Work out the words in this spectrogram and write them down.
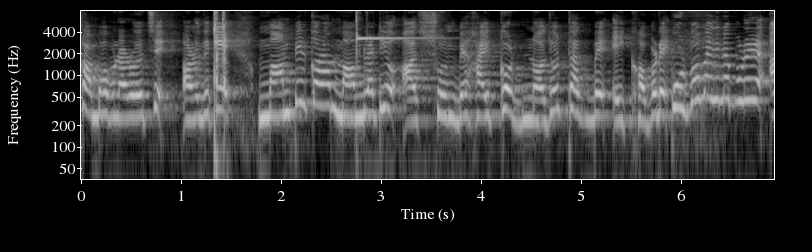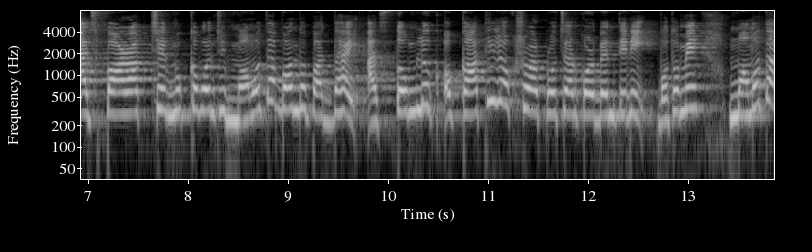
সম্ভাবনা রয়েছে। অন্যদিকে মাম্পির করা মামলাটিও আজ শুনবে হাইকোর্ট। নজর থাকবে এই খবরে। পূর্ব মেদিনীপুরের আজ পা রাখছেন মুখ্যমন্ত্রী মমতা বন্দ্যোপাধ্যায়। আজ তমলুক ও কাথি লোকসভা প্রচার করবেন তিনি। প্রথমে মমতা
